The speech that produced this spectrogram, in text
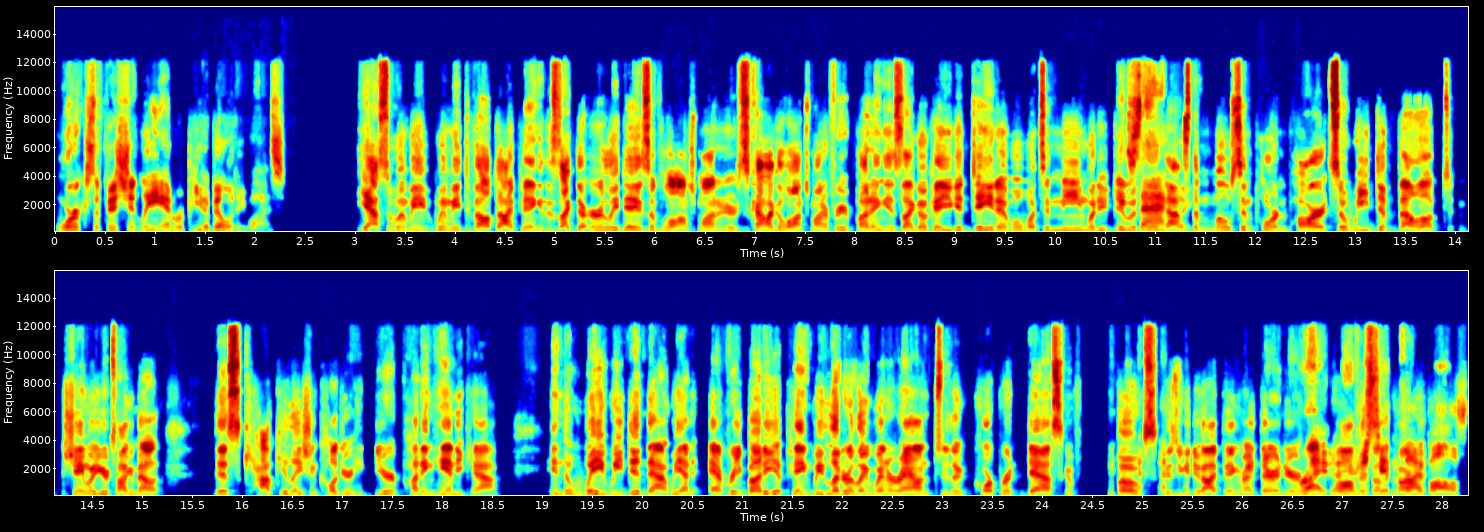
works efficiently and repeatability wise. Yeah, so when we when we developed iPing, and this is like the early days of launch monitors. It's kind of like a launch monitor for your putting. Is like, okay, you get data. Well, what's it mean? What do you do exactly. with it? That's the most important part. So we developed, Shane, what you're talking about, this calculation called your your putting handicap. And the way we did that, we had everybody at Ping. We literally went around to the corporate desk of folks because you can do iPing right there in your right. Office you're just on hitting five balls.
